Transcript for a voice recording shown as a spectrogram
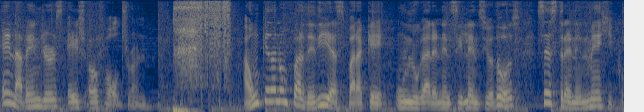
en Avengers Age of Ultron. Aún quedan un par de días para que Un lugar en el silencio 2 se estrene en México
